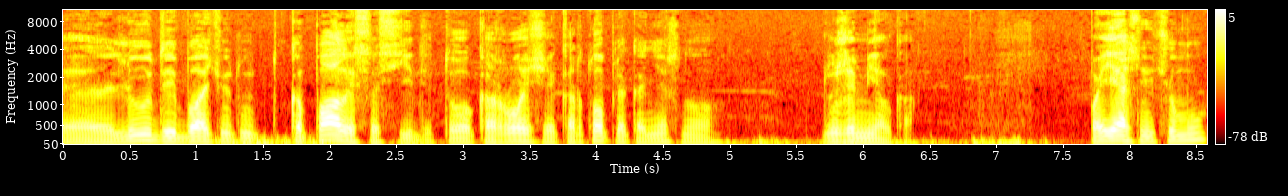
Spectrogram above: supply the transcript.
Е, Люди, бачу, тут копали сусіди, то коротше картопля, звісно, дуже мелка. Поясню чому.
